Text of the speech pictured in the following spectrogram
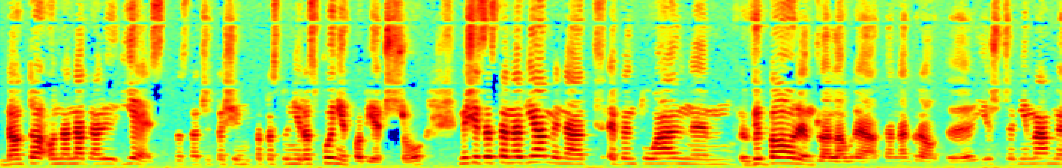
no to ona nadal jest, to znaczy to się po prostu nie rozpłynie w powietrzu. My się zastanawiamy nad ewentualnym wyborem dla laureata nagrody. Jeszcze nie mamy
